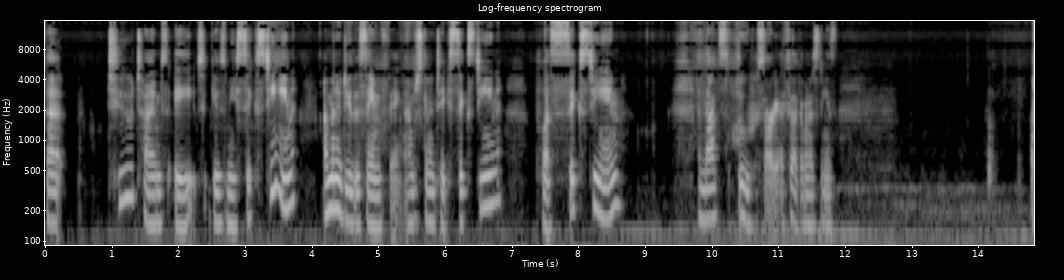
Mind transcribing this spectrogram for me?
that 2 times 8 gives me 16, I'm going to do the same thing. I'm just going to take 16 plus 16. And that's, ooh, sorry, I feel like I'm gonna sneeze.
